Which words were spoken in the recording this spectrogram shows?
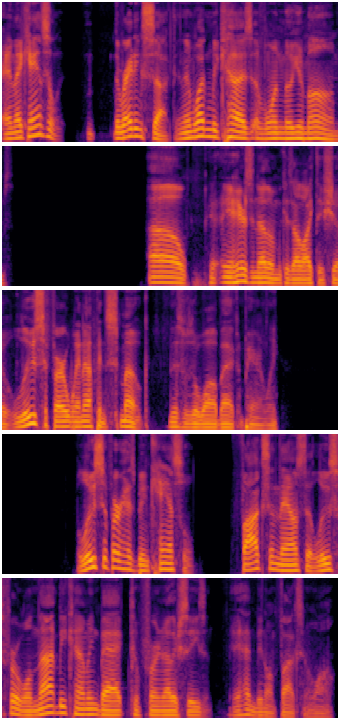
and they canceled it. The ratings sucked, and it wasn't because of one million moms. Oh, here's another one because I like this show. Lucifer went up in smoke. This was a while back, apparently. Lucifer has been canceled. Fox announced that Lucifer will not be coming back to, for another season. It hadn't been on Fox in a while.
